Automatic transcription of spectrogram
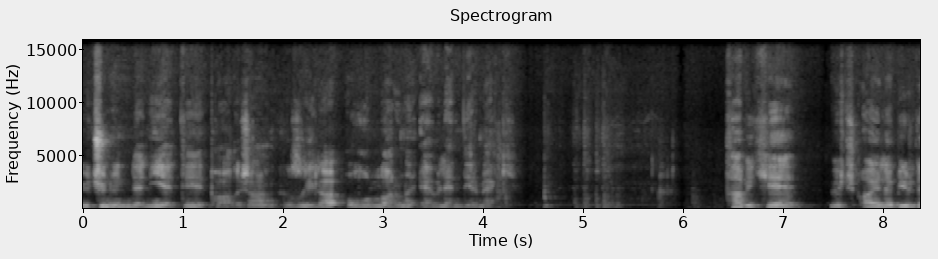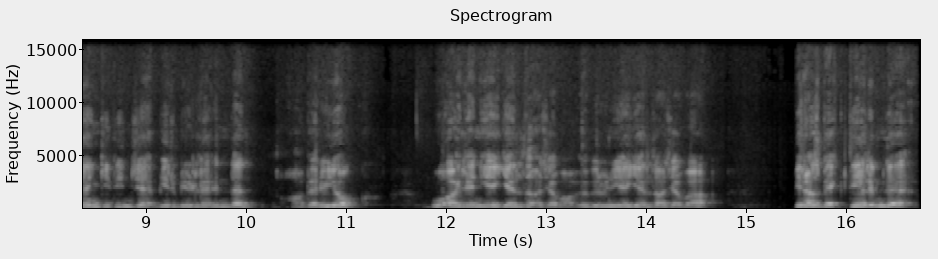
Üçünün de niyeti padişahın kızıyla oğullarını evlendirmek. Tabii ki üç aile birden gidince birbirlerinden haberi yok. Bu aile niye geldi acaba? Öbürü niye geldi acaba? Biraz bekleyelim de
